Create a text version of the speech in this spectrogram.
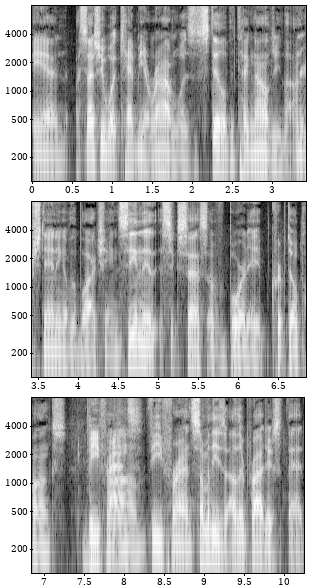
and essentially what kept me around was still the technology, the understanding of the blockchain, seeing the success of Bored Ape, CryptoPunks, VeeFriends um, VeeFriends, some of these other projects that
